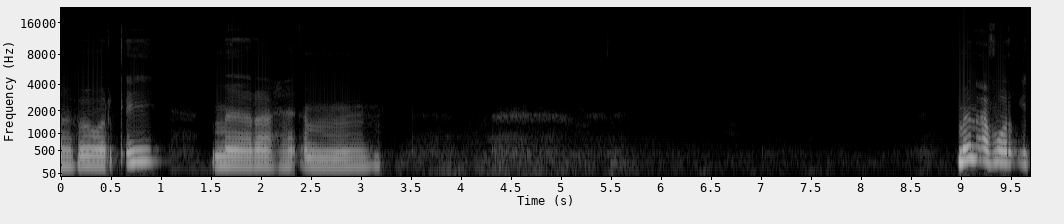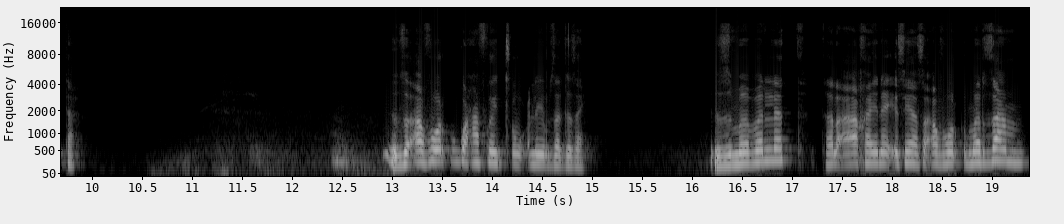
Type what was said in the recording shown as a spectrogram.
ኣፈ ወርቂ መራሒ መን ኣፈ ወርቂታ إذا أفورك وحفك يتصوع لي بزا قزاي إذا ما بلت تلقى خينا إسياس أفورك مرزام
